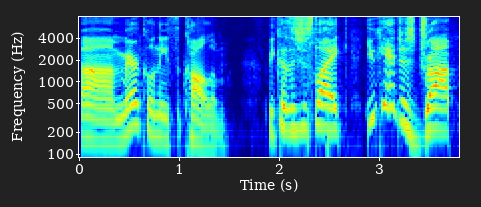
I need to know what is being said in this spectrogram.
um, Miracle needs to call him because it's just like you can't just drop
